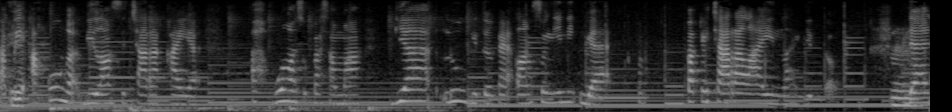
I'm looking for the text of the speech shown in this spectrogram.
tapi yeah. aku nggak bilang secara kayak ah gue nggak suka sama dia lu gitu kayak langsung ini nggak pakai cara lain lah gitu hmm. dan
